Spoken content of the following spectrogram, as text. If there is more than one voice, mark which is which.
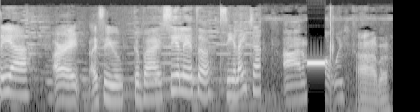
Speaker 1: See ya.
Speaker 2: All right, I see you. Goodbye.
Speaker 1: See you later.
Speaker 3: See you later.
Speaker 4: Ah,
Speaker 5: ah bro.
